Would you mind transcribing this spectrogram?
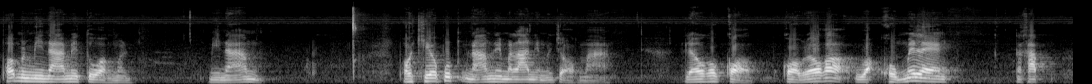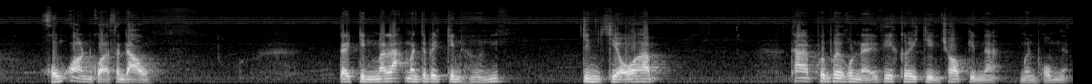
เพราะมันมีน้ำในตัวของมัน มีน้ำพอเคี้ยวปุ๊บน้ำในมะระเนี่ยมันจะออกมา แล้วก็กรอบกรอบแล้วก็ขมไม่แรงนะครับ ขมอ่อนกว่าสะเดา แต่กลิ่นมะระมันจะเป็นกลิ่นหืนกลิ่นเขียวครับ ถ้าเพื่อนๆคนไหนที่เคยกินชอบกินนะเหมือนผมเนี่ย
